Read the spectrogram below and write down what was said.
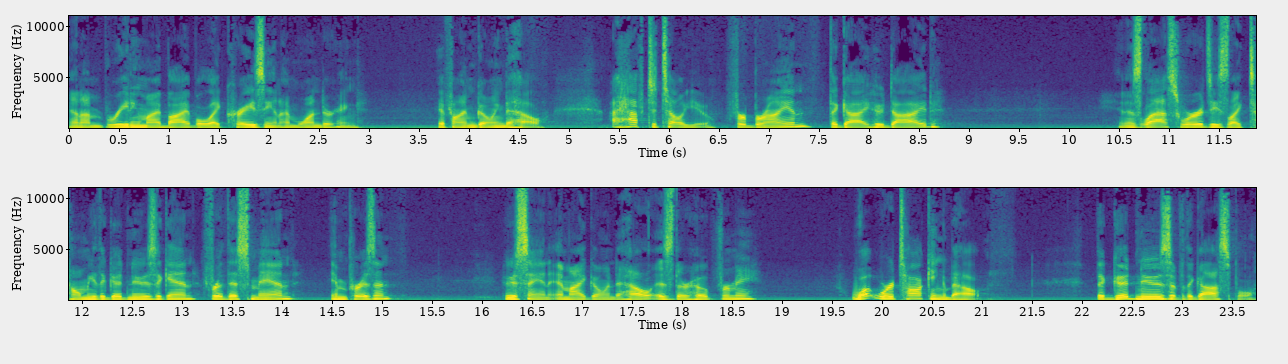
and I'm reading my Bible like crazy and I'm wondering if I'm going to hell. I have to tell you, for Brian, the guy who died, in his last words, he's like, Tell me the good news again. For this man in prison who's saying, Am I going to hell? Is there hope for me? What we're talking about, the good news of the gospel,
